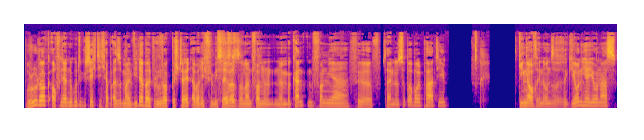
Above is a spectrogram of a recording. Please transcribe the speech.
Brewdog, auch wieder eine gute Geschichte. Ich habe also mal wieder bei Brewdog bestellt, aber nicht für mich selber, sondern von einem Bekannten von mir für seine Super Bowl Party. Ging auch in unsere Region hier, Jonas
